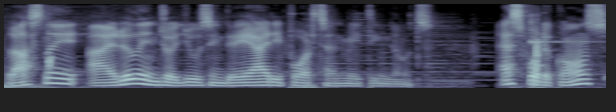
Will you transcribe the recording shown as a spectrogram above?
Lastly, I really enjoyed using the AI reports and meeting notes. As for the cons,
